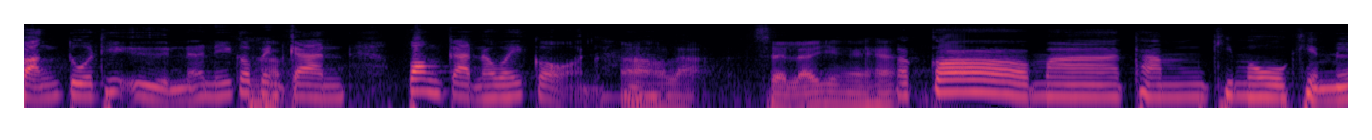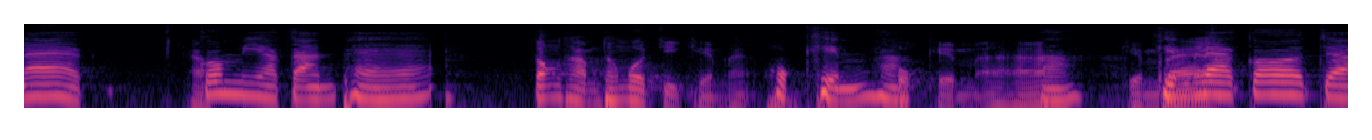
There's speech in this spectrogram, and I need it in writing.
ฝังตัวที่อื่น อันนี้ก็เป็นครับการป้องกันเอาไว้ก่อนเอาละเสร็จแล้วยังไงฮะแล้วก็มาทำคีโมเข็มแรกครับก็มีอาการแพ้ ต้องทำทั้งหมดกี่เข็มฮะหกเข็มค่ะหกเข็มอ่าฮะค่ะเข็มเข็มแรแรกกก็จะ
